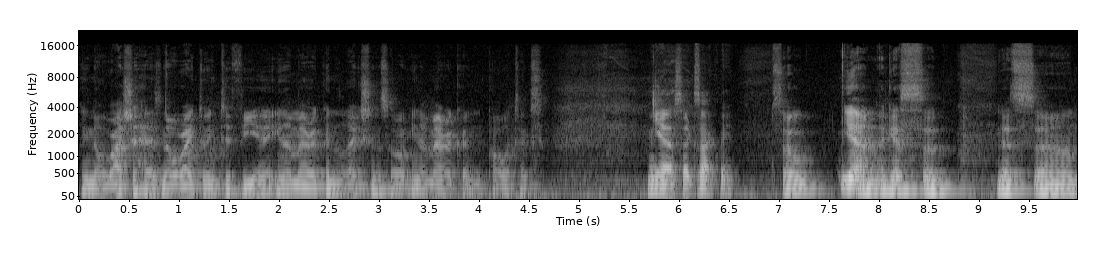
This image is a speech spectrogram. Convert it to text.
you know Russia has no right to interfere in American elections or in American politics. Yes, exactly. So yeah, I guess uh, that's. Uh,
